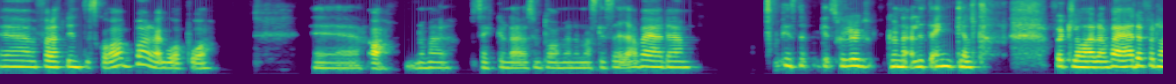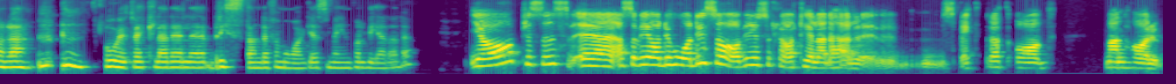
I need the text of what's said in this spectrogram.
Eh, för att vi inte ska bara gå på eh, ja, de här sekundära symptomen, om man ska säga. Vad är det, skulle du kunna lite enkelt förklara vad är det för några outvecklade eller bristande förmågor som är involverade? Ja, precis. Eh, alltså vid ADHD så har vi ju såklart hela det här eh, spektrat av man har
